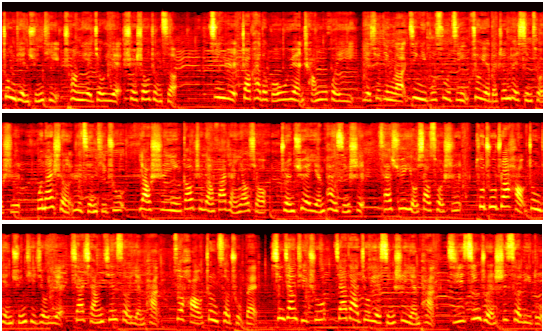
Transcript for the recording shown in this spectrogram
重点群体创业就业税收政策。近日召开的国务院常务会议也确定了进一步促进就业的针对性措施。湖南省日前提出，要适应高质量发展要求，准确研判形势，采取有效措施，突出抓好重点群体就业，加强监测研判，做好政策储备。新疆提出加大就业形势研判及精准施策力度，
